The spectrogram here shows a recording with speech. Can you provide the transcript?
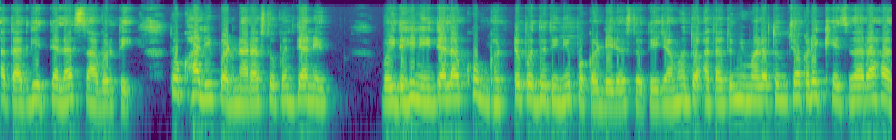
हातात घेत त्याला सावरते. तो खाली पडणार असतो पण त्याने वैदेहीने त्याला खूप घट्ट पद्धतीने पकडलेलं असतं. तेजा म्हणतो आता तुम्ही मला तुमच्याकडे खेचणार आहात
